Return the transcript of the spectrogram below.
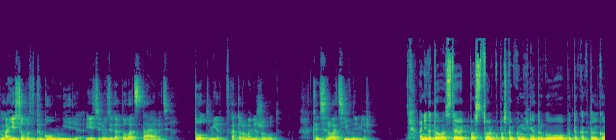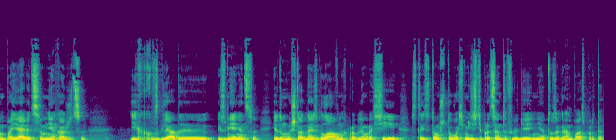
Ну, а есть опыт в другом мире, и эти люди готовы отстаивать тот мир, в котором они живут. Консервативный мир. Они готовы отстаивать постольку, поскольку у них нет другого опыта. Как только он появится, мне кажется, их взгляды изменятся. Я думаю, что одна из главных проблем России стоит в том, что у 80% людей нету загранпаспорта.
